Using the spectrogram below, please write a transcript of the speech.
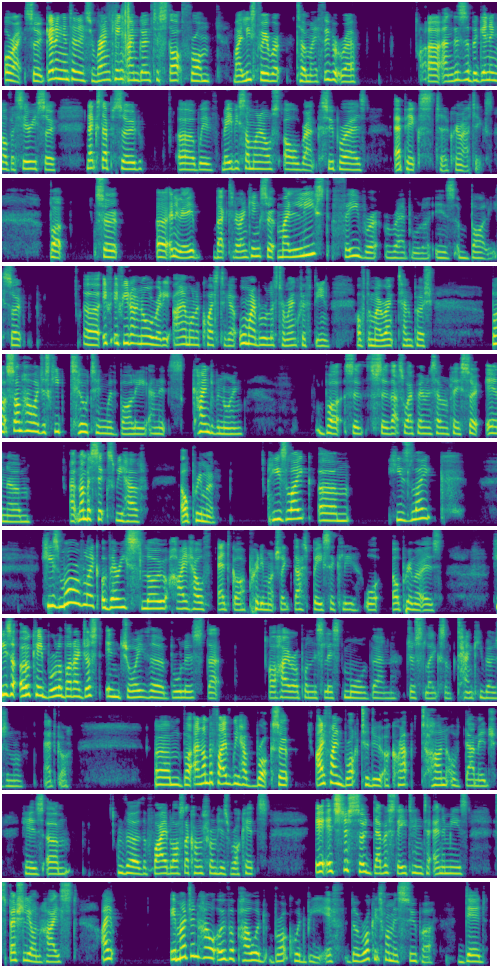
Alright, so getting into this ranking, I'm going to start from my least favorite to my favorite rare. Uh, and this is the beginning of a series, so next episode, uh, with maybe someone else, I'll rank super rares, epics to chromatics. But, so uh, anyway, back to the rankings. So my least favorite rare brawler is Barley. So uh, if if you don't know already, I am on a quest to get all my brawlers to rank 15 after my rank 10 push. But somehow I just keep tilting with Barley, and it's kind of annoying. But so so that's why I put him in seventh place. So in um at number six we have El Primo. He's like um he's like he's more of like a very slow, high health Edgar, pretty much. Like that's basically what El Primo is. He's an okay brawler, but I just enjoy the brawlers that are higher up on this list more than just like some tanky version of Edgar. Um, but at number five we have Brock. So I find Brock to do a crap ton of damage. His um, the the fire blast that comes from his rockets, it, it's just so devastating to enemies especially on heist. I imagine how overpowered Brock would be if the rockets from his super did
